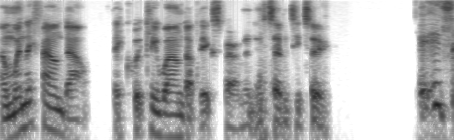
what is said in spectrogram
And when they found out, they quickly wound up the experiment in '72. It's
